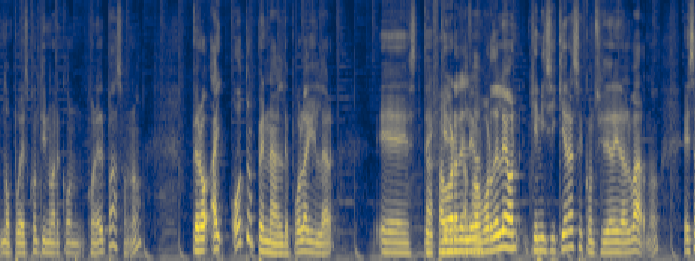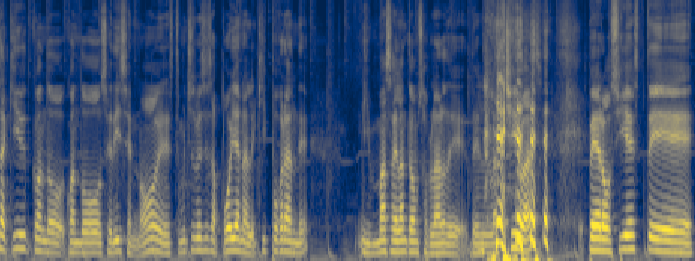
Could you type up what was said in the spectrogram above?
no puedes continuar con, con el paso, ¿no? Pero hay otro penal de Paul Aguilar. Este, A favor que- de a León. favor de León, que ni siquiera se considera ir al bar, ¿no? Es aquí cuando, cuando se dicen, ¿no? Este, muchas veces apoyan al equipo grande. Y más adelante vamos a hablar de, de las chivas. pero sí, este.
